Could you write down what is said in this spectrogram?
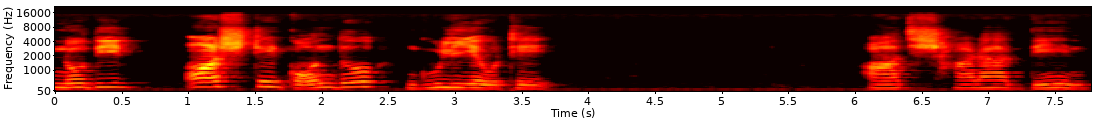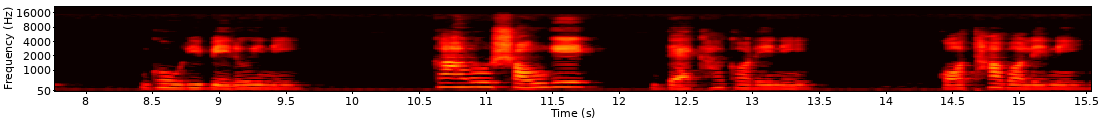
নদীর আষ্টে গন্ধ গুলিয়ে ওঠে। আজ সারা দিন গৌরী বেরোয়নি, কারও সঙ্গে দেখা করেনি, কথা বলেনি।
